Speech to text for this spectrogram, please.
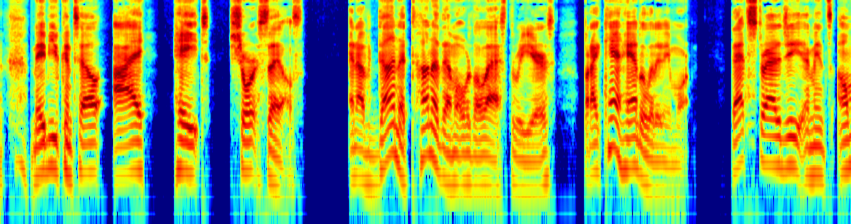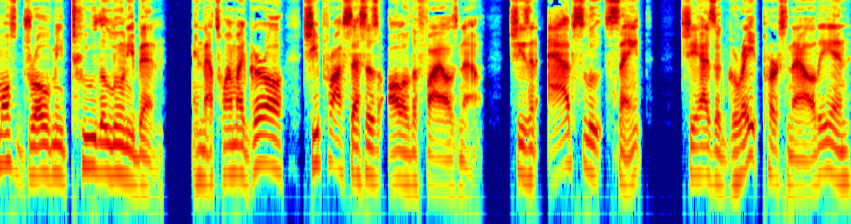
maybe you can tell I hate short sales. And I've done a ton of them over the last three years, but I can't handle it anymore. That strategy, I mean, it's almost drove me to the loony bin. And that's why my girl, she processes all of the files now. She's an absolute saint. She has a great personality and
